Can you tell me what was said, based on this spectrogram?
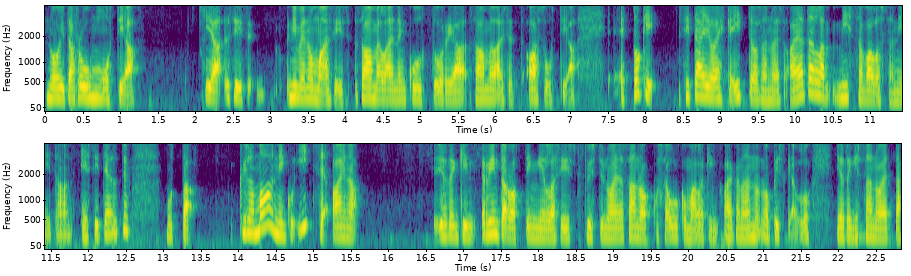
noita rummut ja, ja siis nimenomaan siis saamelainen kulttuuri ja saamelaiset asut. Ja, et toki sitä ei ole ehkä itse osannut edes ajatella, missä valossa niitä on esitelty, mutta kyllä mä oon niin kuin itse aina jotenkin rintarottingilla siis pystynyt aina sanoa, kun sä ulkomaillakin aikanaan on opiskellut, niin jotenkin sanoa, että,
